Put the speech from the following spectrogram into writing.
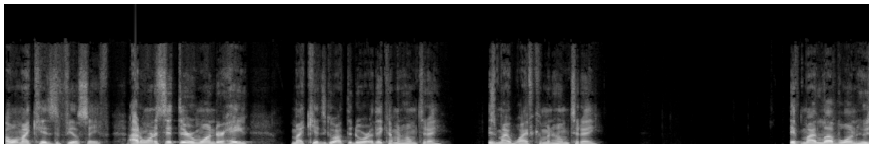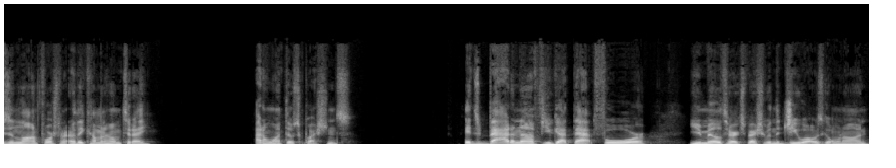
I want my kids to feel safe. I don't want to sit there and wonder, hey, my kids go out the door. Are they coming home today? Is my wife coming home today? If my loved one who's in law enforcement, are they coming home today? I don't want those questions. It's bad enough you got that for your military, especially when the GWOT was going on.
